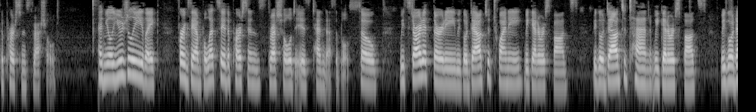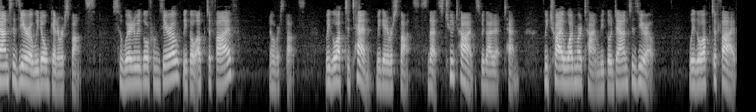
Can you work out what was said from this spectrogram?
the person's threshold. And you'll usually like for example, let's say the person's threshold is 10 decibels. So we start at 30, we go down to 20, we get a response. We go down to 10, we get a response. We go down to 0, we don't get a response. So where do we go from 0? We go up to 5, no response. We go up to 10, we get a response. So that's two times we got it at 10. We try one more time. We go down to 0. We go up to 5,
